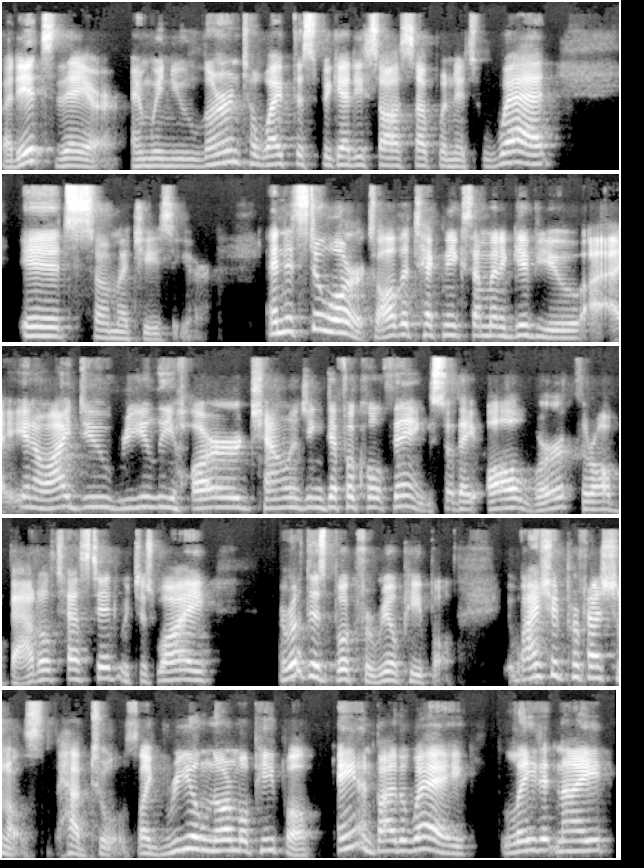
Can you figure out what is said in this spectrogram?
but it's there. And when you learn to wipe the spaghetti sauce up when it's wet, it's so much easier. And it still works. All the techniques I'm going to give you, I, you know, I do really hard, challenging, difficult things. So they all work. They're all battle tested, which is why I wrote this book for real people. Why should professionals have tools like real normal people? And by the way, late at night,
